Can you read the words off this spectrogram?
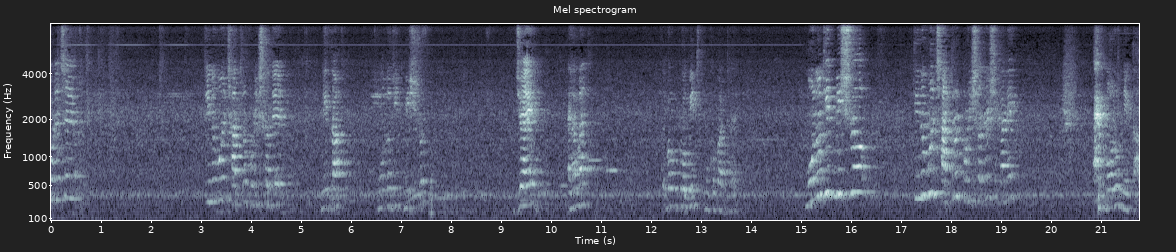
করেছে তৃণমূল ছাত্র পরিষদের নেতা মনোজিৎ মিশ্র, জয় আহমদ এবং প্রমিত মুখোপাধ্যায়। মনোজিৎ মিশ্র তৃণমূল ছাত্র পরিষদের সেখানে এক বড় নেতা।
